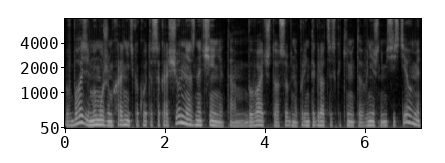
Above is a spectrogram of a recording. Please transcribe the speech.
в базе мы можем хранить какое-то сокращенное значение. Там бывает, что особенно при интеграции с какими-то внешними системами,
